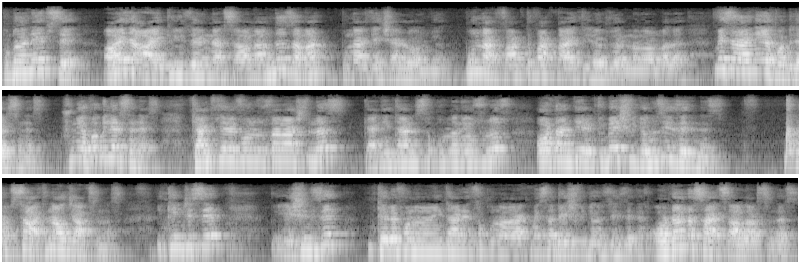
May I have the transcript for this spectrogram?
Bunların hepsi aynı IP üzerinden sağlandığı zaman bunlar geçerli olmuyor. Bunlar farklı farklı IP'ler üzerinden olmalı. Mesela ne yapabilirsiniz? Şunu yapabilirsiniz. Kendi telefonunuzdan açtınız. Kendi internetinizi kullanıyorsunuz. Oradan diyelim ki 5 videonuzu izlediniz. Bunun saatini alacaksınız. İkincisi eşinizin telefonunun internetini kullanarak mesela 5 videonuzu izlediniz. Oradan da saat sağlarsınız.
